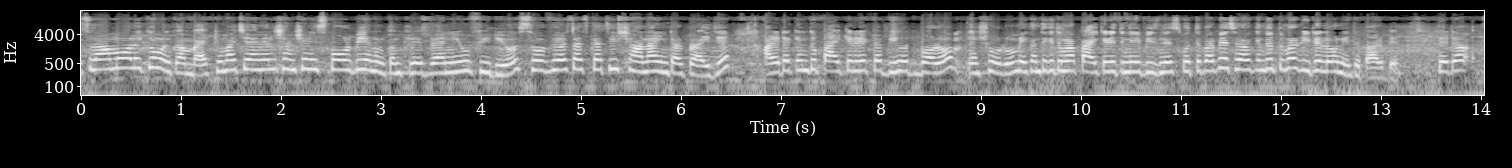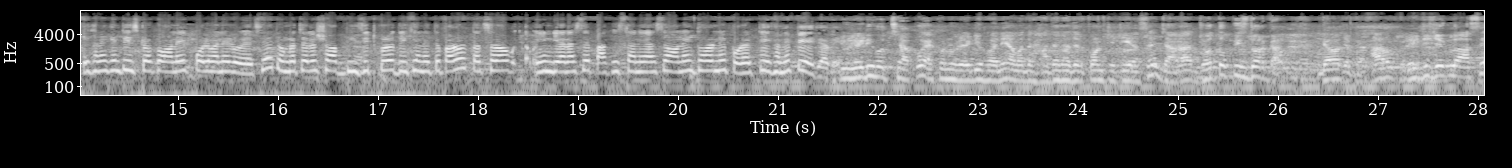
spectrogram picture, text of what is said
আসসালামু আলাইকুম welcome back to my channel শামশান স্পোর্বি and welcome to a brand new video so viewers আজকে আছি সানা এন্টারপ্রাইজে আর এটা কিন্তু পাইকারির একটা বৃহৎ বড় শোরুম এখান থেকে তোমরা পাইকারিতে নিয়ে বিজনেস করতে পারবে। এছাড়াও কিন্তু তোমরা রিটেলেও নিতে পারবে। তো এটা, এখানে কিন্তু স্টকে অনেক পরিমাণে রয়েছে। তোমরা চাইলে সব ভিজিট করে দেখে নিতে পারো। তাছাড়াও ইন্ডিয়ান আছে পাকিস্তানি আছে, অনেক ধরনের প্রোডাক্টই এখানে পেয়ে যাবে। রেডি হচ্ছে আপু, এখনও রেডি হয়নি। আমাদের হাজার হাজার কোয়ান্টিটি আছে। যারা যত পিস দরকার, দেওয়া যাবে। আর রেডি যেগুলো আছে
